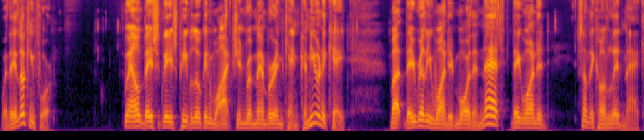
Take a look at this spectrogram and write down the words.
were they looking for? Well, basically, it's people who can watch and remember and can communicate. But they really wanted more than that. They wanted something called LIDMAC,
